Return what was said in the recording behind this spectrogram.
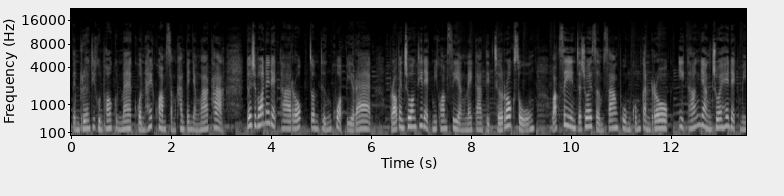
เป็นเรื่องที่คุณพ่อคุณแม่ควรให้ความสำคัญเป็นอย่างมากค่ะ โดยเฉพาะในเด็กทารกจนถึงขวบปีแรก เพราะเป็นช่วงที่เด็กมีความเสี่ยงในการติดเชื้อโรคสูง วัคซีนจะช่วยเสริมสร้างภูมิคุ้มกันโรค อีกทั้งยังช่วยให้เด็กมี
